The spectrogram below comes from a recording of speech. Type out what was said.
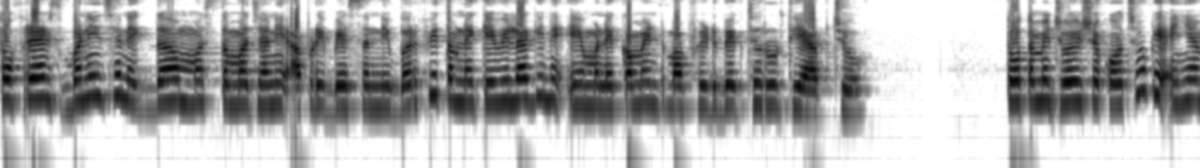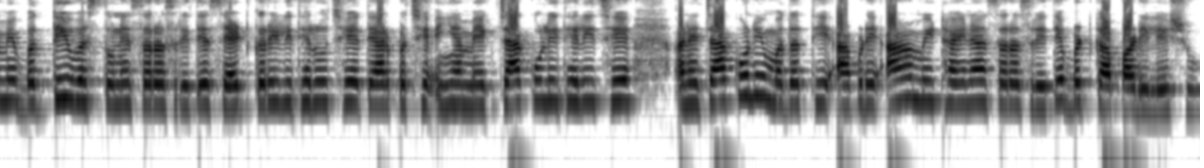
તો ફ્રેન્ડ્સ બની છે ને એકદમ મસ્ત મજાની આપણી બેસનની બરફી. તમને કેવી લાગી ને એ મને કમેન્ટમાં ફીડબેક જરૂરથી આપજો. તો તમે જોઈ શકો છો કે અહીંયા મેં બધી વસ્તુને સરસ રીતે સેટ કરી લીધેલું છે. ત્યાર પછી અહીંયા મેં એક ચાકુ લીધેલી છે અને ચાકુની મદદથી આપણે આ મીઠાઈના સરસ રીતે બટકા પાડી લેશું.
